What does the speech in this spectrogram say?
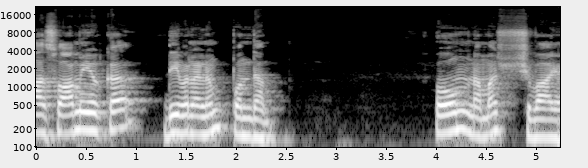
ఆ స్వామి యొక్క దీవెనలను పొందాం. ఓం నమ శివాయ.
